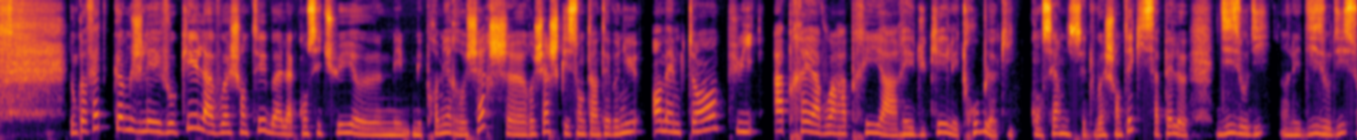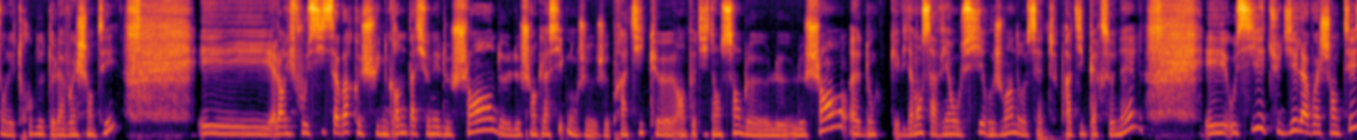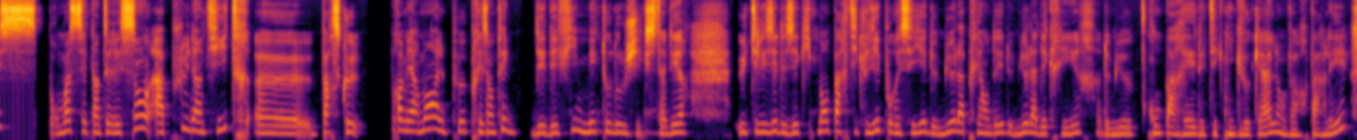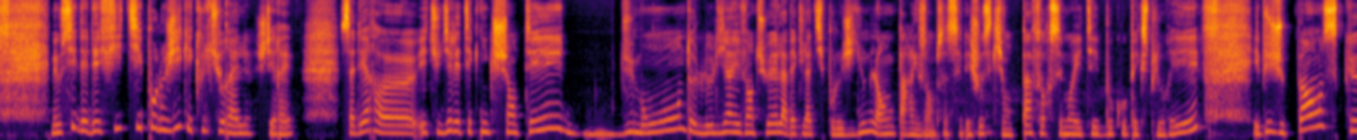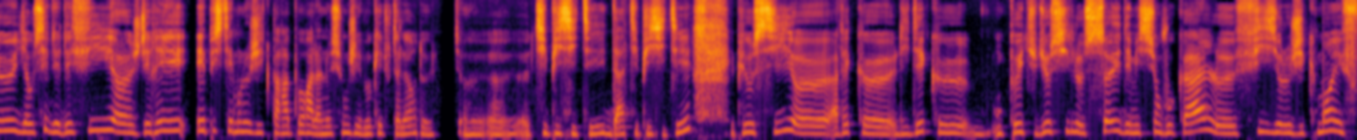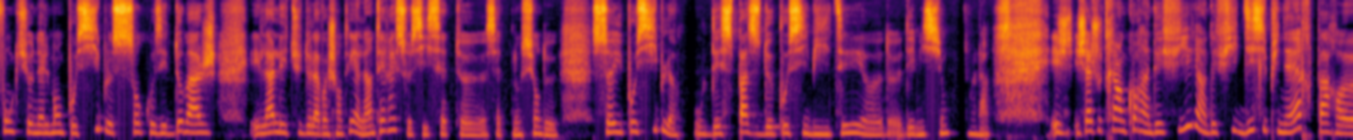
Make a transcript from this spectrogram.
Donc, en fait, comme je l'ai évoqué, la voix chantée, bah, elle a constitué euh, mes, premières recherches, euh, recherches qui sont intervenues en même temps, puis après avoir appris à rééduquer les troubles qui concernent cette voix chantée, qui s'appelle euh, dysodie. Hein, les dysodies sont les troubles de la voix chantée. Et alors, il faut aussi savoir que je suis une grande passionnée de chant, de, chant classique, donc je, pratique en petit ensemble le, chant. Euh, donc évidemment, ça vient aussi rejoindre cette pratique personnelle. Et aussi étudier la voix chantée, pour moi, c'est intéressant à plus d'un titre euh, parce que Premièrement, elle peut présenter des défis méthodologiques, c'est-à-dire utiliser des équipements particuliers pour essayer de mieux l'appréhender, de mieux la décrire, de mieux comparer les techniques vocales, on va en reparler, mais aussi des défis typologiques et culturels, je dirais. C'est-à-dire euh, étudier les techniques chantées du monde, le lien éventuel avec la typologie d'une langue, par exemple. Ça, c'est des choses qui n'ont pas forcément été beaucoup explorées. Et puis, je pense qu'il y a aussi des défis, euh, je dirais, épistémologiques par rapport à la notion que j'ai évoquée tout à l'heure de euh, typicité, d'atypicité, et puis aussi euh, avec euh, l'idée que on peut étudier aussi le seuil d'émission vocale physiologiquement et fonctionnellement possible sans causer de dommages. Et là, l'étude de la voix chantée, elle intéresse aussi cette cette notion de seuil possible ou d'espace de possibilité d'émission. Voilà. Et j'ajouterais encore un défi, un défi disciplinaire par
